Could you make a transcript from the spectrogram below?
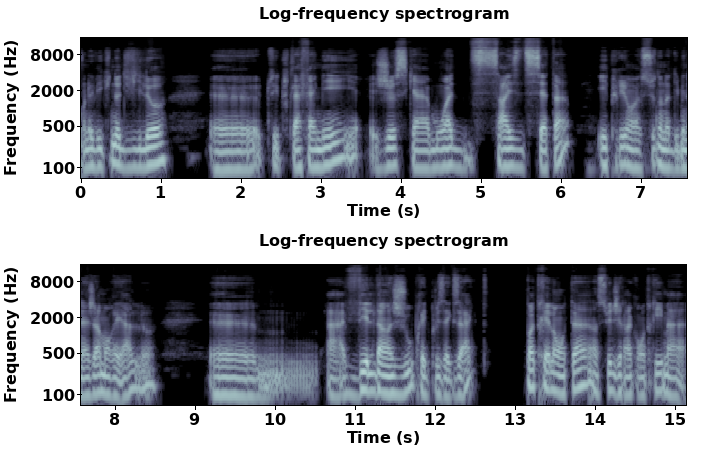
On a vécu notre vie là, euh, toute la famille, jusqu'à moi, 16-17 ans. Et puis, ensuite, on a déménagé à Montréal, là, euh, à Ville d'Anjou, pour être plus exact. Pas très longtemps. Ensuite, j'ai rencontré ma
